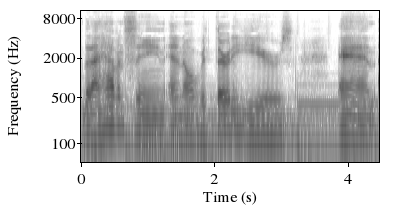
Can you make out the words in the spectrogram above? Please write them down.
that I haven't seen in over 30 years. And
